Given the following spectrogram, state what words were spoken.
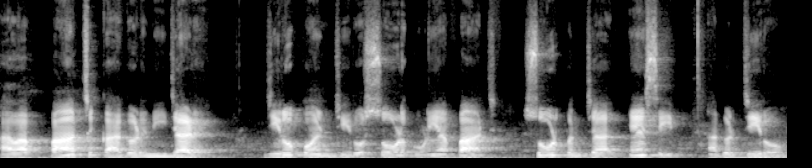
આવા પાંચ કાગળની જાડાઈ જીરો પોઈન્ટ જીરો સોળ ગુણ્યા પાંચ સોળ પંચા એંસી. આગળ જીરો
